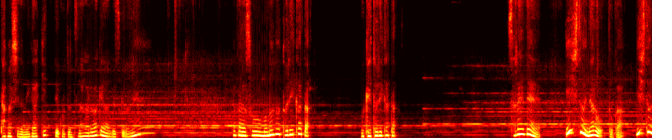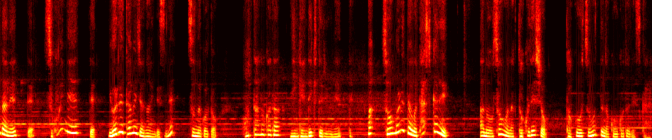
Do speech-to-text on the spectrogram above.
魂の磨きっていうことにつながるわけなんですけどね。だからそう、物の取り方、受け取り方。それで、いい人になろうとか、いい人だねって、すごいねって言われるためじゃないんですね。そんなこと。本当あの方、人間できてるよねって。まあ、そう思われた方が確かに、あの、損はなく得でしょう。徳を積むっていうのはこういうことですから。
